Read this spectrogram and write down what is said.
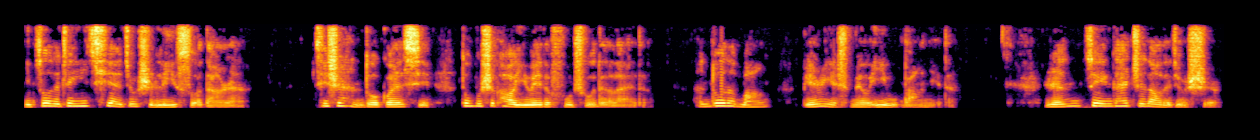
你做的这一切就是理所当然。其实很多关系都不是靠一味的付出得来的，很多的忙别人也是没有义务帮你的。人最应该知道的就是，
